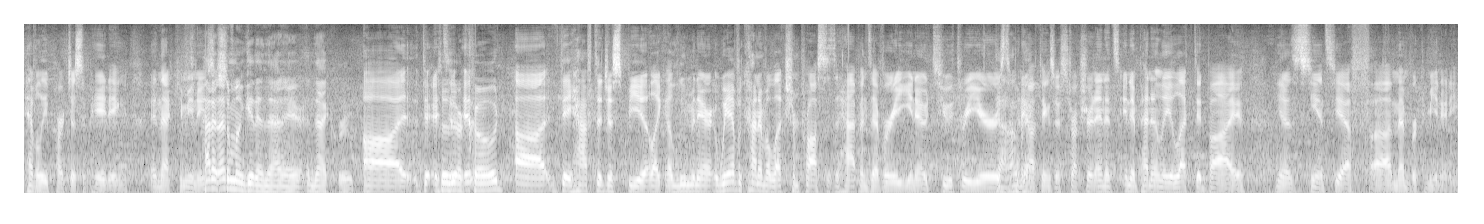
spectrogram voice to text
heavily participating in that community. How so does someone get in that in that group? Uh, th Through their it, code? Uh, they have to just be like a luminary. We have a kind of election process that happens every you know two, three years, yeah, depending okay. on how things are structured, and it's independently elected by you know the CNCF uh, member community.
